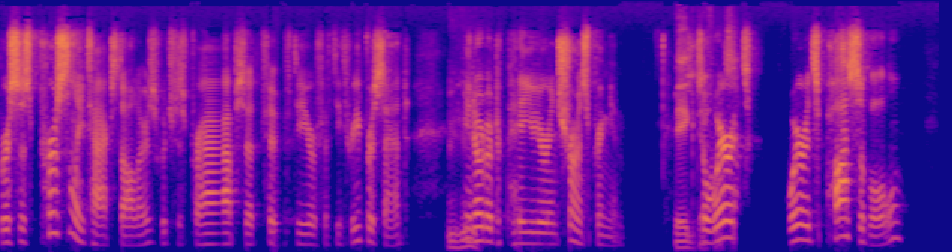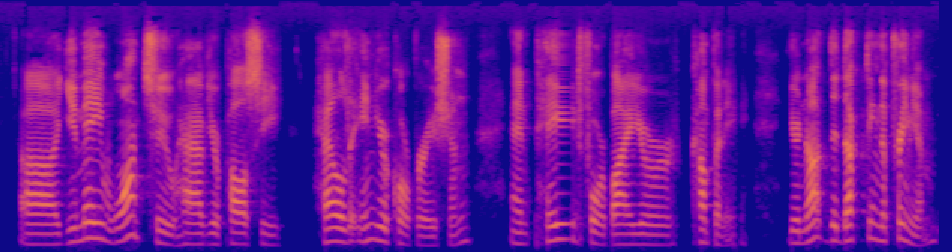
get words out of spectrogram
versus personally taxed dollars, which is perhaps at 50 or 53%, mm hmm in order to pay your insurance premium. Big. Difference. So where it's where it's possible, uh, you may want to have your policy held in your corporation and paid for by your company. You're not deducting the premium.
